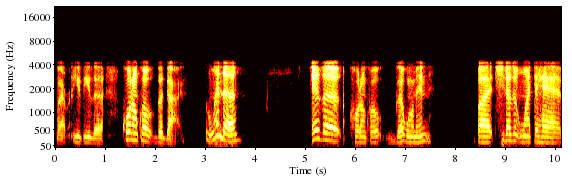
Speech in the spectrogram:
whatever. He's he's a quote unquote good guy. Linda is a quote unquote good woman, but she doesn't want to have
